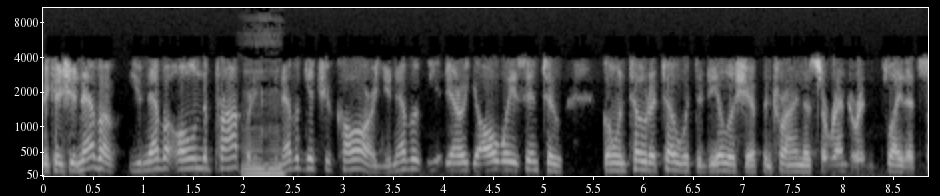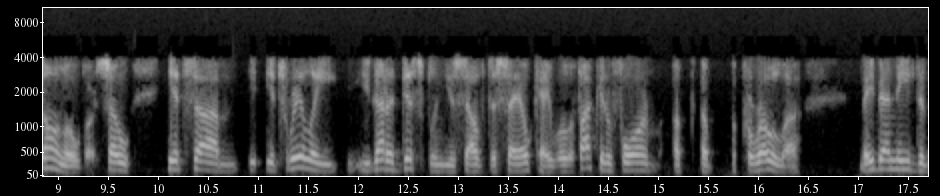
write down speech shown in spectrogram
because you never you never own the property. Mm-hmm. You never get your car. You never you know you're always into going toe to toe with the dealership and trying to surrender it and play that song over. So it's um it's really you got to discipline yourself to say okay well if I can afford a, a, a Corolla maybe I need the,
